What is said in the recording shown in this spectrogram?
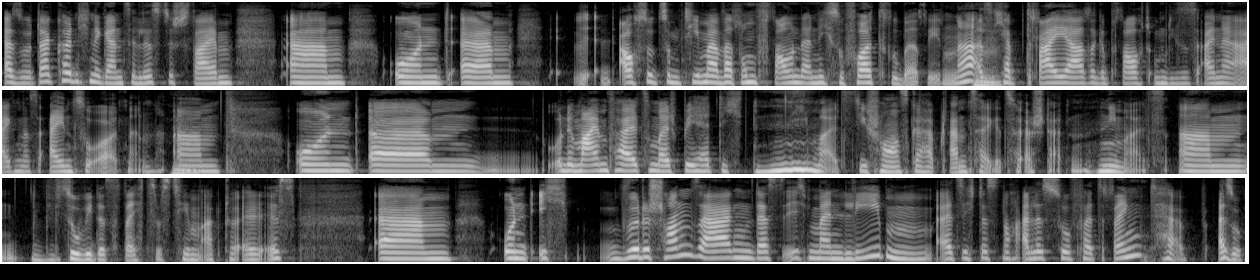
also da könnte ich eine ganze Liste schreiben. Ähm, und ähm, auch so zum Thema, warum Frauen da nicht sofort drüber reden. Ne? Also ich habe drei Jahre gebraucht, um dieses eine Ereignis einzuordnen. Ähm, und, ähm, und in meinem Fall zum Beispiel hätte ich niemals die Chance gehabt, Anzeige zu erstatten. Niemals. Ähm, so wie das Rechtssystem aktuell ist. Ähm, und ich würde schon sagen, dass ich mein Leben, als ich das noch alles so verdrängt habe, also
